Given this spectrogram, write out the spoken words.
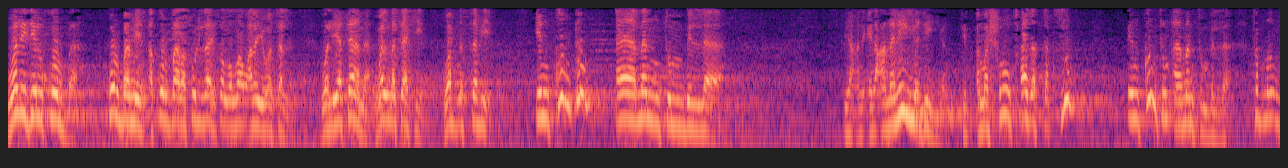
ولد القربى قربى مين؟ قربى رسول الله صلى الله عليه وسلم. واليتامى والمساكين وابن السبيل. إن كنتم آمنتم بالله. يعني العملية دي تبقى مشروط هذا التقسيم. إن كنتم آمنتم بالله. طب ما إن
